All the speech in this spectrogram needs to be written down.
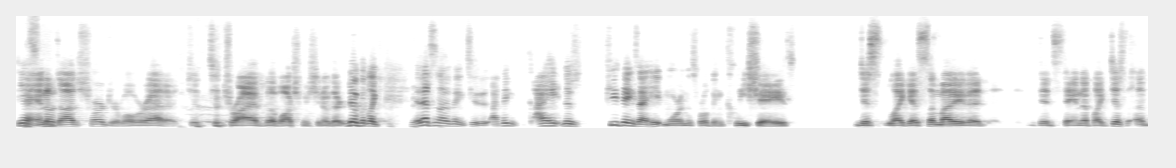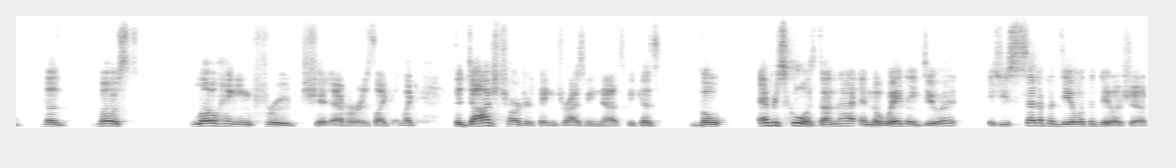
Yeah, and a Dodge Charger while we're at it to, to drive the washing machine over there. No, but like, and that's another thing too. I think I there's a few things I hate more in this world than cliches. Just like as somebody that did stand up, like just uh, the most low hanging fruit shit ever is like like the Dodge Charger thing drives me nuts because the every school has done that, and the way they do it is you set up a deal with the dealership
